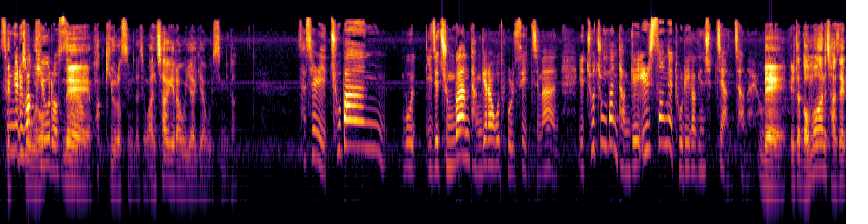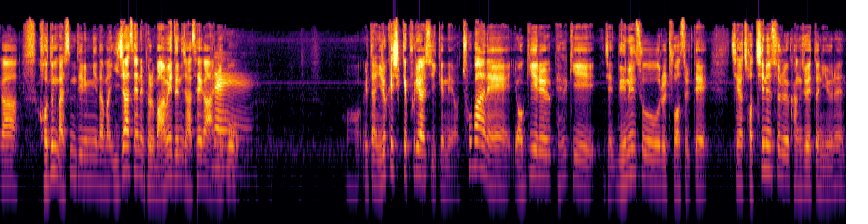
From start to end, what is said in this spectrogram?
승률이 백확 기울었어요. 네, 확 기울었습니다. 지금 완착이라고 이야기하고 있습니다. 사실 이 초반 뭐 이제 중반 단계라고도 볼 수 있지만 이 초중반 단계 일선에 돌이 가긴 쉽지 않잖아요. 네, 일단 넘어가는 자세가 거듭 말씀드립니다만 이 자세는 별로 마음에 드는 자세가 아니고 네. 어, 일단 이렇게 쉽게 풀이할 수 있겠네요. 초반에 여기를 흑이 이제 느는 수를 두었을 때 제가 젖히는 수를 강조했던 이유는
